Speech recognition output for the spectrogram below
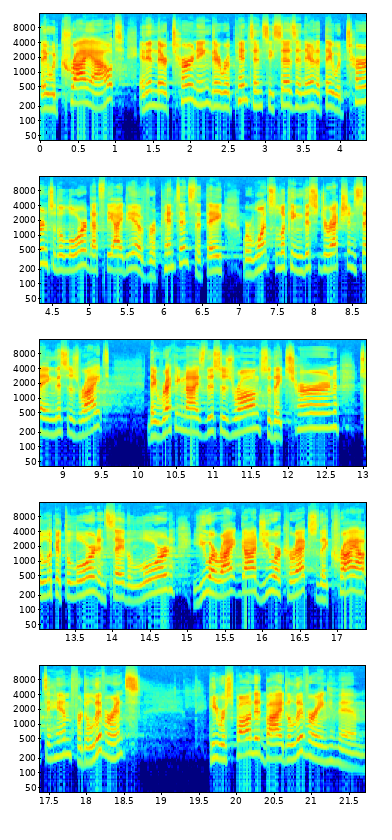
they would cry out, and in their turning, their repentance, he says in there that they would turn to the Lord. That's the idea of repentance, that they were once looking this direction, saying, This is right. They recognize this is wrong, so they turn to look at the Lord and say, The Lord, you are right, God, you are correct. So they cry out to him for deliverance. He responded by delivering them.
